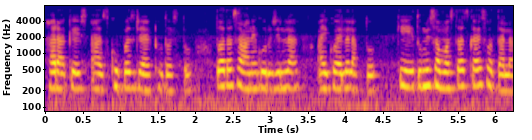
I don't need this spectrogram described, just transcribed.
हा राकेश आज खूपच रिॲक्ट होत असतो. तो आता सहाने गुरुजींना ऐकवायला लागतो. की तुम्ही समजताच काय स्वतःला?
